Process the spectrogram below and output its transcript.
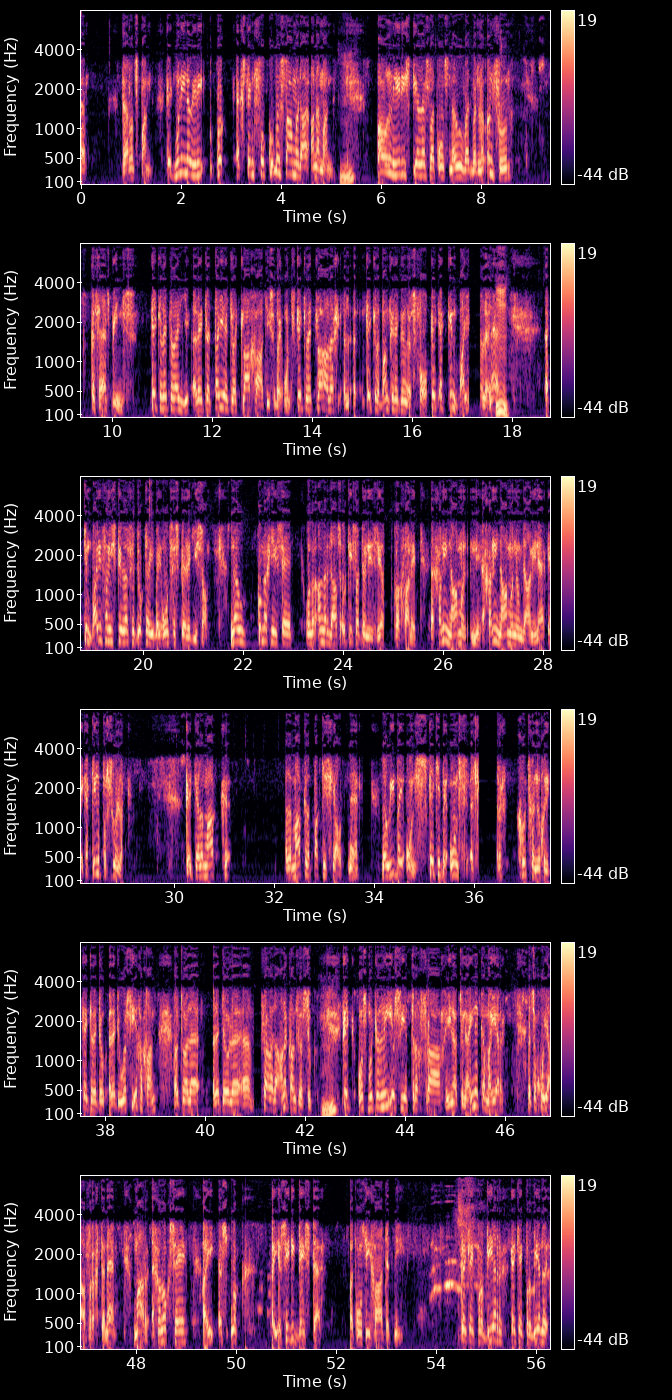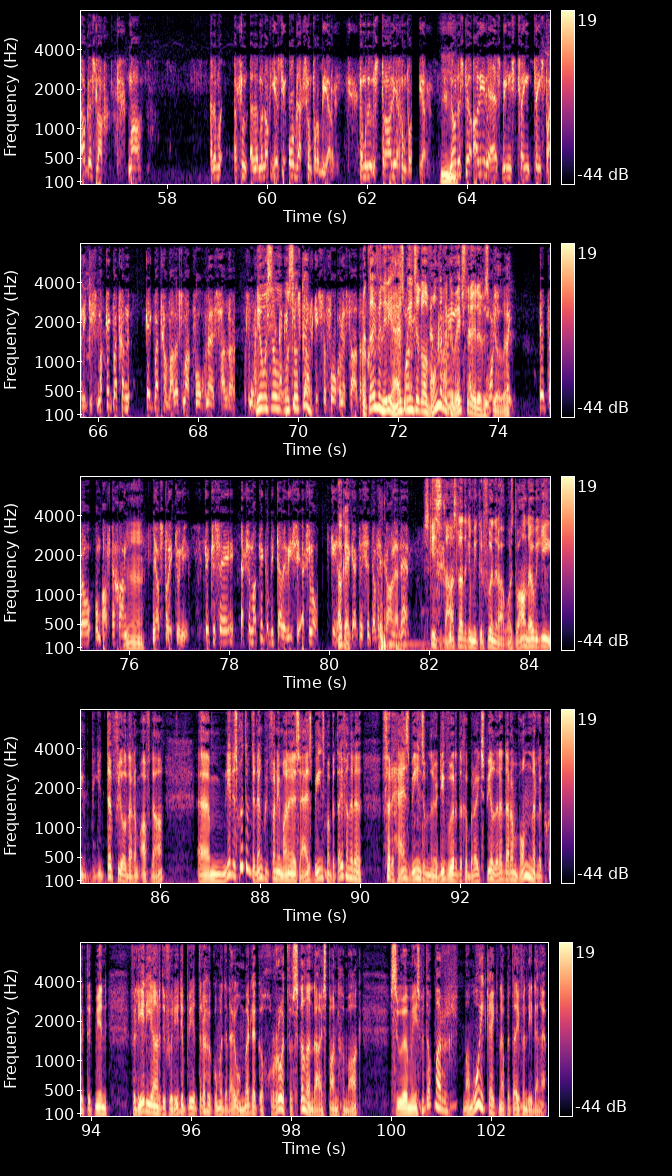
wêreldspan. Kyk moenie nou hierdie ook ek stem volkomme saam met daai ander man. Hmm. al hierdie spelers wat ons nou wat wat nou invoer is has-beens. Kyk hulle het hulle hulle het tye het hulle klaar gehad hier so by ons. Kyk hulle klaar hulle kyk hulle bankrekening is vol. Kyk ek ken baie hulle, né? Hmm. Ek ken baie van die spelers wat ook daar by ons gespeel het hierso. Nou kom ek hier sê onder andere daar's ook iets wat in die reël gegaan het. Ek gaan nie name noem nie. Ek gaan nie name noem daar nie, né? Kyk ek ken hulle persoonlik. Kyk hulle maak hulle maak hulle pakkies geld, né? Nou hier by ons, kyk jy by ons is goed genoeg en kyk hulle het hulle het oor see gegaan het hulle hulle het hulle uh, vra aan die ander kant gesoek mm -hmm. kyk ons moet hulle nie eers weer terugvra hier na Toneineke Meyer is 'n goeie afrigter nê maar ek gaan ook sê hy is ook hy is nie die beste wat ons hier gehad het nie kyk hy probeer kyk hy probeer nou elke slag maar hulle as hulle moet nog eers die All Blacks gaan probeer. Dan moet hulle Australië gaan probeer. Hmm. Nou, hulle speel al hierdie has-beens klein klein spannetjies. Maar kyk wat gaan kyk wat gaan Wallis maak volgende Saterdag. Nee, ons sal ons sal kyk vir volgende Saterdag. Party van hierdie has-beens het al wonderlike wedstryde gespeel, hè. Dit trou om af te gaan. Ja, ja spreek toe nie. Kyk te sê, ek sal maar kyk op die televisie. Ek sal kyk okay. kyk ek is Suid-Afrikaner, né? Skus, daar's laat ek 'n mikrofoon raak. Ons dwaal nou 'n bietjie bietjie te veel daarom af daar. Ehm um, nee, dis goed om te dink wie van die manne is has-beens, maar party van hulle vir has-beens om nou die woorde gebruik speel, hulle daarom wonderlik goed. Ek meen verlede jaar die Foride Pre teruggekom het, het hy onmiddellik 'n groot verskil in daai span gemaak. So mense moet ook maar maar mooi kyk na party van die dinge.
